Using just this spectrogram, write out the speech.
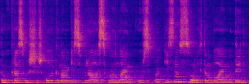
Там как раз Высшая школа экономики собирала свой онлайн-курс по бизнесу. У них там была и модель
